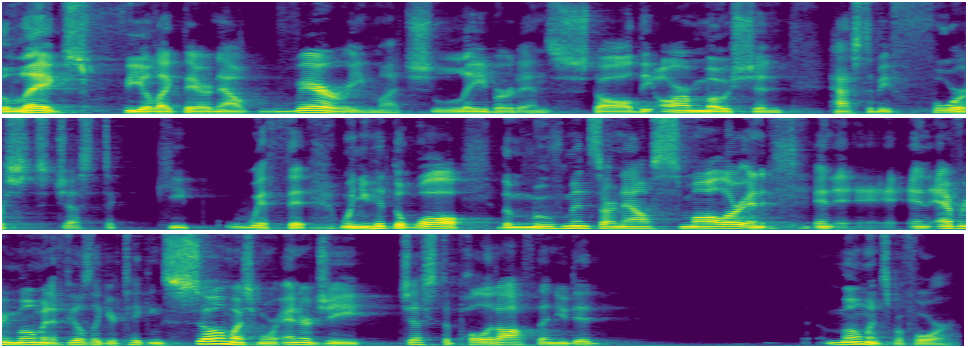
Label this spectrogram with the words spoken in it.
The legs feel like they are now very much labored and stalled. The arm motion has to be forced just to keep with it. When you hit the wall, the movements are now smaller, and, and, and every moment it feels like you're taking so much more energy just to pull it off than you did moments before.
